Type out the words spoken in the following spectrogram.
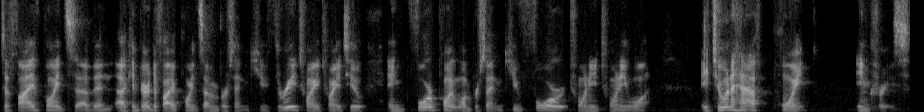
to 5.7 uh, compared to 5.7% in Q3 2022 and 4.1% in Q4 2021. A two and a half point increase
